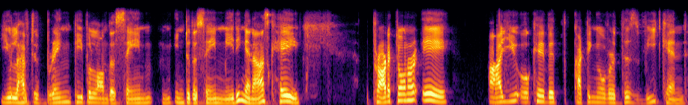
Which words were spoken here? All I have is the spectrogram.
You'll have to bring people on the same into the same meeting and ask, hey, product owner A, are you okay with cutting over this weekend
